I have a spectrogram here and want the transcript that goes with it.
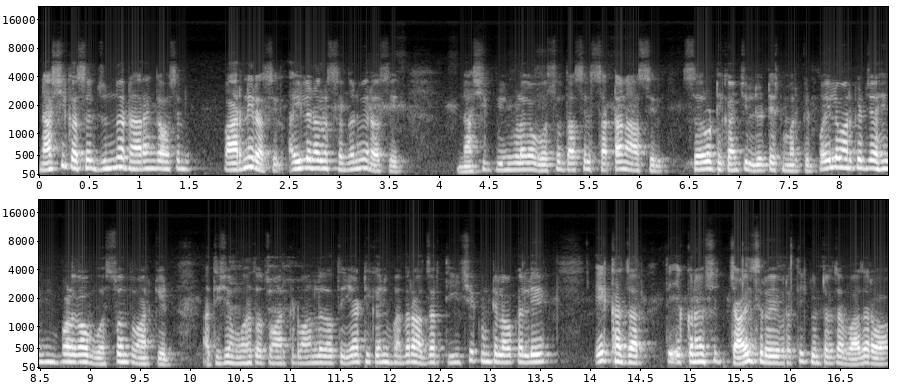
नाशिक असेल जुन्नर नारायणगाव असेल पारनेर असेल अहिल्यानगर संगमनेर असेल. नाशिक पिंपळगाव वसंत असेल सटाणा असेल सर्व ठिकाणची लेटेस्ट मार्केट पहिलं मार्केट जे आहे पिंपळगाव वसंत मार्केट अतिशय महत्त्वाचं मार्केट मानलं जातं. या ठिकाणी पंधरा हजार तीनशे क्विंटल अवकाले एक हजार ते एकोणावीसशे चाळीस रुपये प्रति क्विंटलचा बाजारभाव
